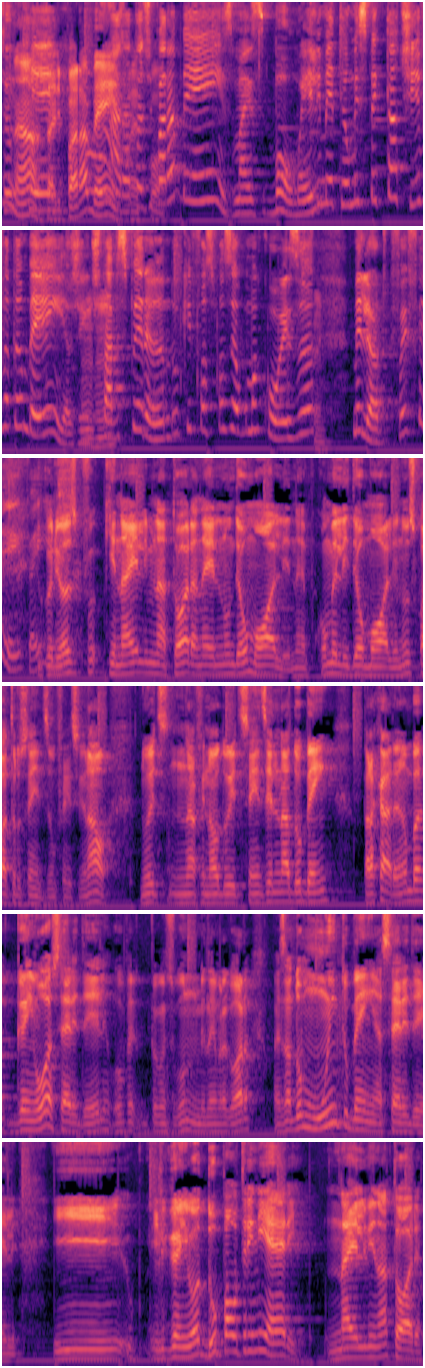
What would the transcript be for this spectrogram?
sei Não, o quê. tá de parabéns, Cara, mas, tá de pô. parabéns. Mas, bom, ele meteu uma expectativa também. A gente tava esperando que fosse fazer alguma coisa Uhum. Sim. melhor do que foi feito. É isso. curioso que, que na eliminatória, né, ele não deu mole, né? Como ele deu mole nos 400 não fez final, no na final do 800 ele nadou bem pra caramba, ganhou a série dele, ou pegou em segundo, não me lembro agora, mas nadou muito bem a série dele. E ele ganhou do Paltrinieri na eliminatória,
